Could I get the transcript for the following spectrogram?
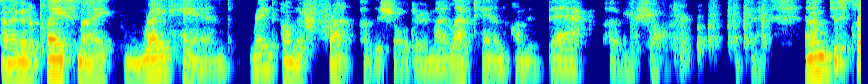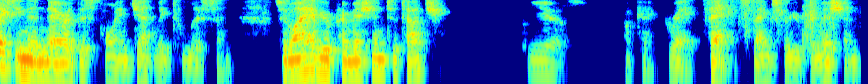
And I'm going to place my right hand right on the front of the shoulder and my left hand on the back of your shoulder. Okay. And I'm just placing them there at this point gently to listen. So do I have your permission to touch? Yes. Okay, great. Thanks. Thanks for your permission.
